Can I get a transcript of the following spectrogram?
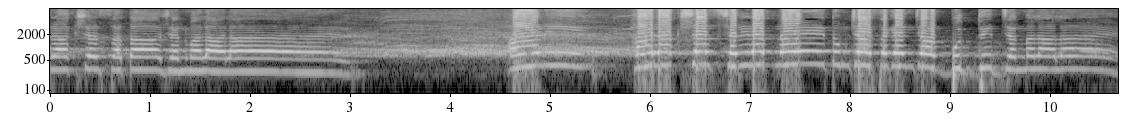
राक्षस आता जन्माला आलाय. आणि हा राक्षस शरीरात नाही तुमच्या सगळ्यांच्या बुद्धीत जन्माला आलाय.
